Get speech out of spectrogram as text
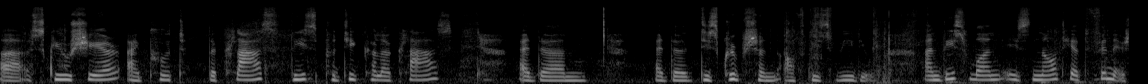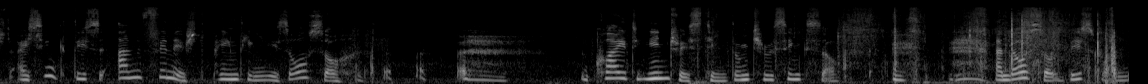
uh, Skillshare. I put the class, this particular class, at um, at the description of this video. And this one is not yet finished. I think this unfinished painting is also quite interesting, don't you think so? and also, this one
